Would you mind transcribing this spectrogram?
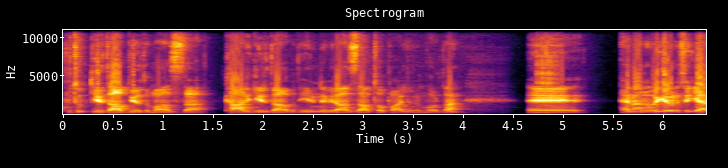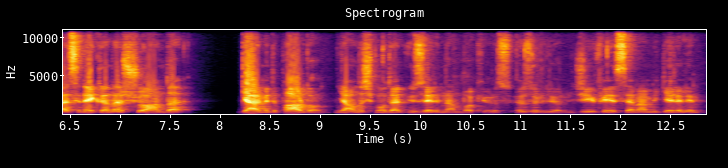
kutup girdabı diyordum az daha. Kar girdabı diyelim de biraz daha toparlayalım oradan. E, hemen o görüntü gelsin ekrana. Şu anda gelmedi pardon. Yanlış model üzerinden bakıyoruz. Özür diliyorum. GPS'e hemen bir gelelim.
